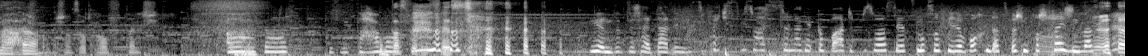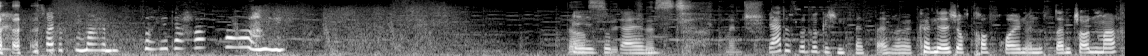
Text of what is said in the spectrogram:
Ah, ich freue mich schon so drauf, Mensch. Oh Gott, das ist der Hammer. Das wird ein Fest. Und dann sitze ich halt da und denke, so, Felix, wieso hast du so lange gewartet? Wieso hast du jetzt noch so viele Wochen dazwischen verstreichen lassen, das weiterzumachen? Das ist doch hier der Hammer. Das Ey, so wird geil. ein Fest. Mensch. Ja, das wird wirklich ein Fest. Also könnt ihr euch auch drauf freuen, wenn es dann John macht.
